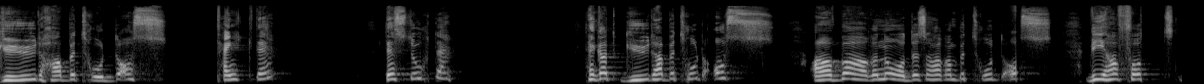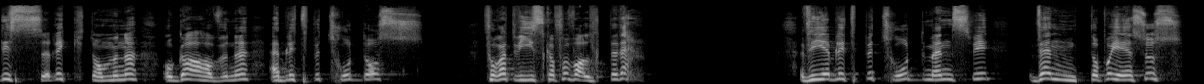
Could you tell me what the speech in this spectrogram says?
Gud har betrodd oss. Tenk det. Det er stort, det. Tenk at Gud har betrodd oss av bare nåde så har han betrodd oss. Vi har fått disse rikdommene, og gavene er blitt betrodd oss for at vi skal forvalte det. Vi er blitt betrodd mens vi venter på Jesus.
